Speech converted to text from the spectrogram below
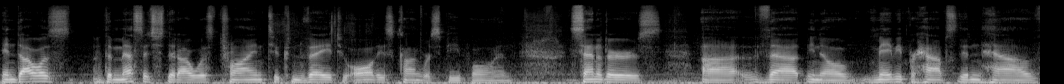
and that was the message that i was trying to convey to all these congress people and senators uh, that you know maybe perhaps didn't have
